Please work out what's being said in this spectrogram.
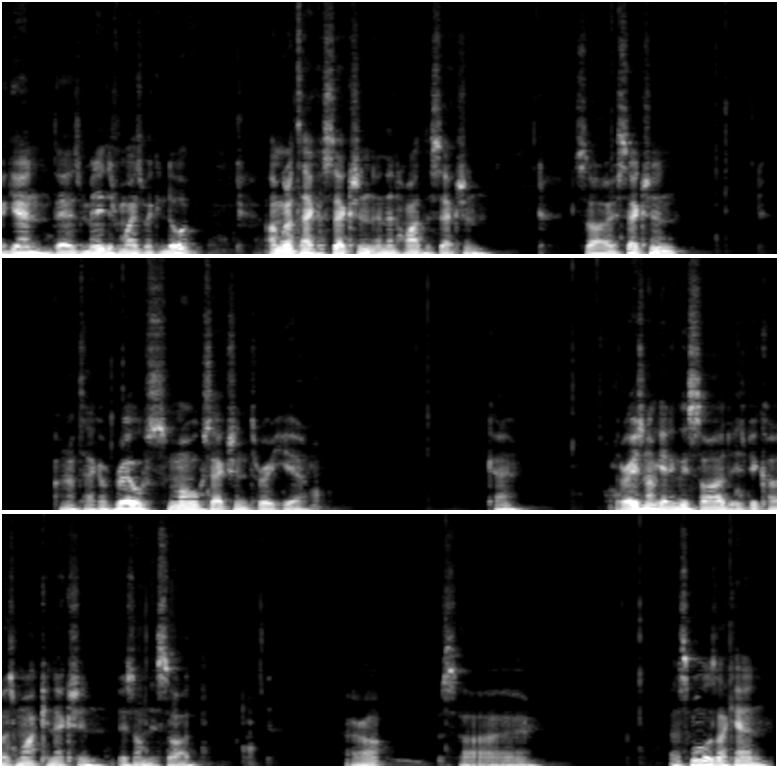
Again, there's many different ways we can do it. I'm going to take a section and then hide the section. So section, I'm going to take a real small section through here. Okay. The reason I'm getting this side is because my connection is on this side. Alright, so as small as I can,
